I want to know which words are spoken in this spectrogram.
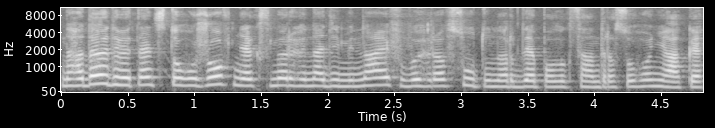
Нагадаю, 19 жовтня ексмер Геннадій Мінаєв виграв суд у нардепа Олександра Сугоняки.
